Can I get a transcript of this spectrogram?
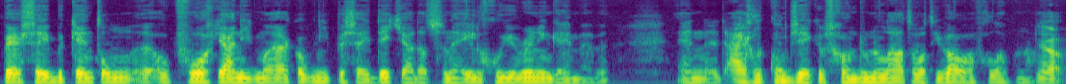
per se bekend om, uh, ook vorig jaar niet, maar eigenlijk ook niet per se dit jaar, dat ze een hele goede running game hebben. En eigenlijk kon Jacobs gewoon doen en laten wat hij wou afgelopen nacht. Ja.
